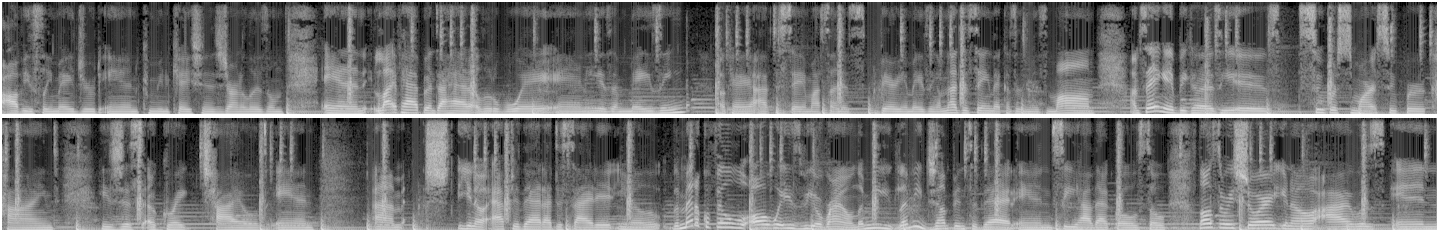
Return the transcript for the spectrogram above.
obviously majored in communications journalism and life happened i had a little boy and he is amazing Okay, I have to say my son is very amazing. I'm not just saying that because of his mom. I'm saying it because he is super smart, super kind. He's just a great child and um, you know, after that, I decided, you know, the medical field will always be around. Let me let me jump into that and see how that goes. So, long story short, you know, I was in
